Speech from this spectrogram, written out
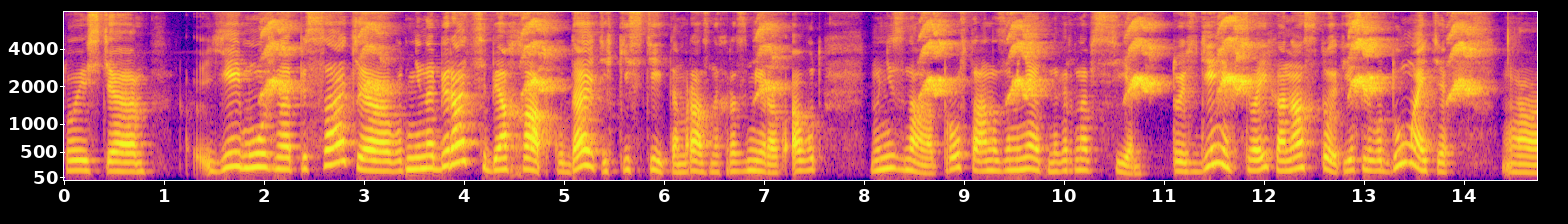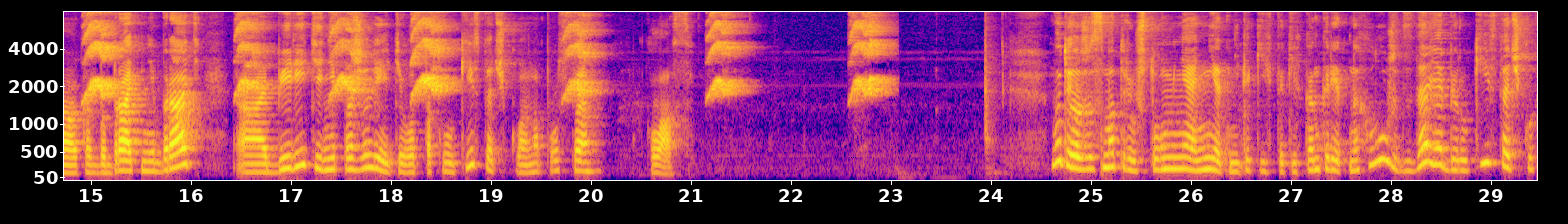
То есть... Э, ей можно писать, э, вот не набирать себе охапку, да, этих кистей там разных размеров, а вот, ну не знаю, просто она заменяет, наверное, все. То есть денег своих она стоит. Если вы думаете, а, как бы брать, не брать, а, берите, не пожалейте вот такую кисточку, она просто класс. Вот я уже смотрю, что у меня нет никаких таких конкретных лужиц, да, я беру кисточку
